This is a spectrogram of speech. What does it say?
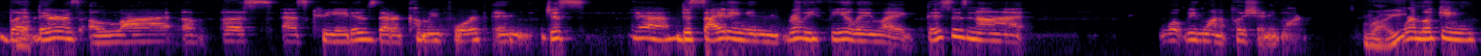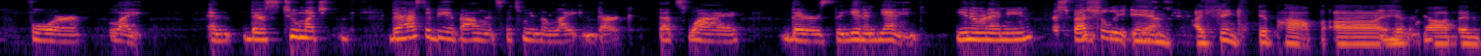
but Right. there's a lot of us as creatives that are coming forth and just Yeah. deciding and really feeling like this is not what we want to push anymore Right. we're looking for light and there's too much there has to be a balance between the light and dark that's why there's the yin and yang you know what i mean Especially in, Yeah. I think, hip hop, uh, Mhm. hip hop, and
